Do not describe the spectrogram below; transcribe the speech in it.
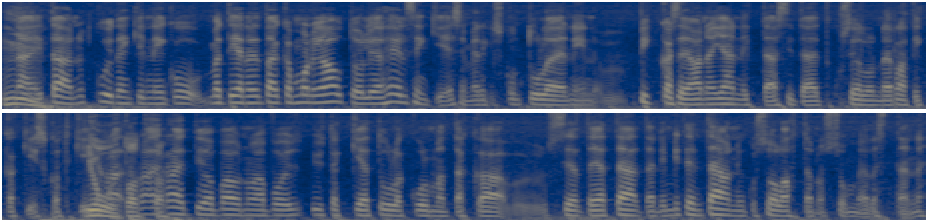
mm. näin? Tämä nyt kuitenkin, niin kuin, mä tiedän, että aika moni autoilija Helsinki esimerkiksi kun tulee, niin pikkasen aina jännittää sitä, että kun siellä on ne ratikkakiskotkin. Juu, totta. raitiovaunua voi yhtäkkiä tulla kulman takaa sieltä ja täältä, niin miten tämä on niin kuin solahtanut sun mielestä tänne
